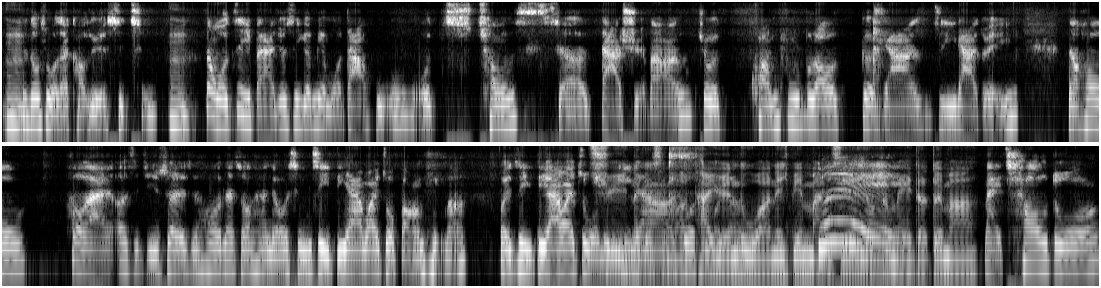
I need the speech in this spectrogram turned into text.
嗯，这都是我在考虑的事情。嗯，那我自己本来就是一个面膜大户，我从呃大学吧就。狂敷不知道各家一大堆，然后后来二十几岁的时候，那时候很流行自己 DIY 做保养品嘛，或者自己 DIY 做去那个什么太原路啊那边买一些有的没的，对吗？买超多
